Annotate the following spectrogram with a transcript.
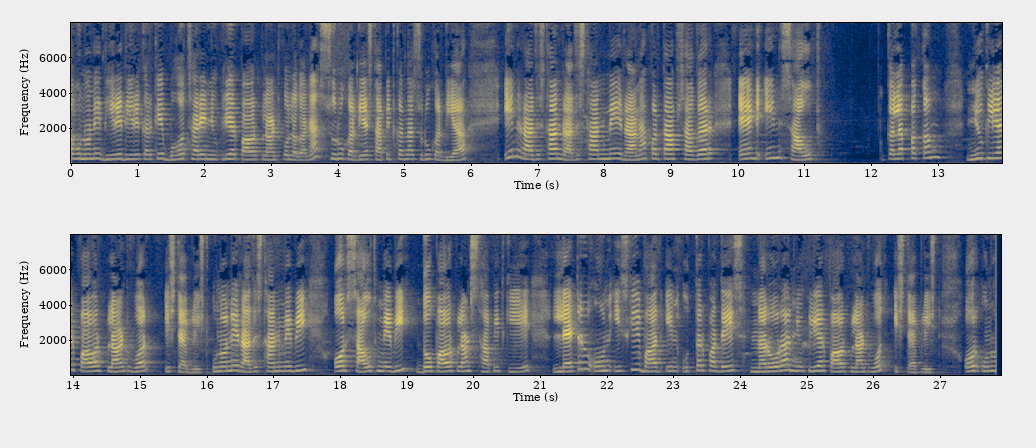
अब उन्होंने धीरे धीरे करके बहुत सारे न्यूक्लियर पावर प्लांट को लगाना शुरू कर दिया स्थापित करना शुरू कर दिया इन राजस्थान राजस्थान में Rana Pratap Sagar and in south Kalpakkam nuclear power plant were establish उन्होंने राजस्थान में भी और साउथ में भी दो पावर प्लांट स्थापित किए लेटर ऑन इसके बाद in Uttar Pradesh Narora nuclear power plant was establish और उन्होंने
